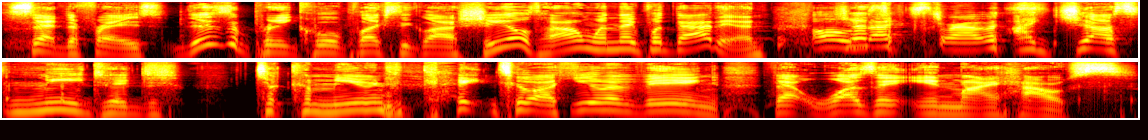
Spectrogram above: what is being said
said the phrase, "This is a pretty cool plexiglass shield, huh?" When they put that in, Oh, Just- nice, Travis. I just needed to communicate to a human being that wasn't in my house.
